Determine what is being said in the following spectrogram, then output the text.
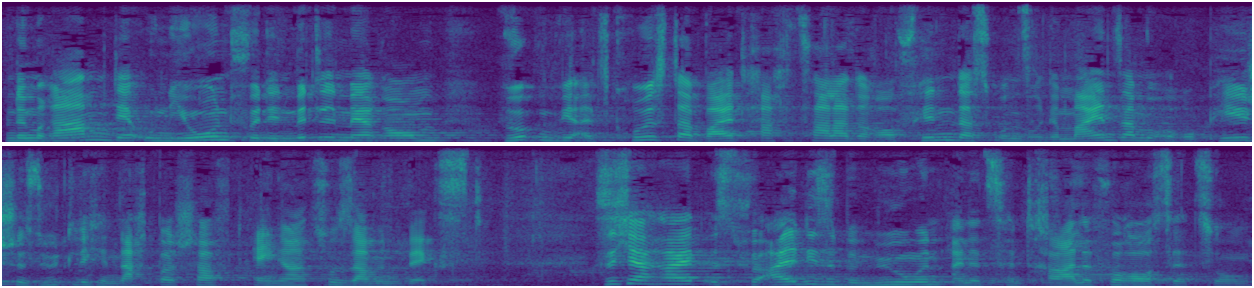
Und im Rahmen der Union für den Mittelmeerraum wirken wir als größter Beitragszahler darauf hin, dass unsere gemeinsame europäische südliche Nachbarschaft enger zusammenwächst. Sicherheit ist für all diese Bemühungen eine zentrale Voraussetzung.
